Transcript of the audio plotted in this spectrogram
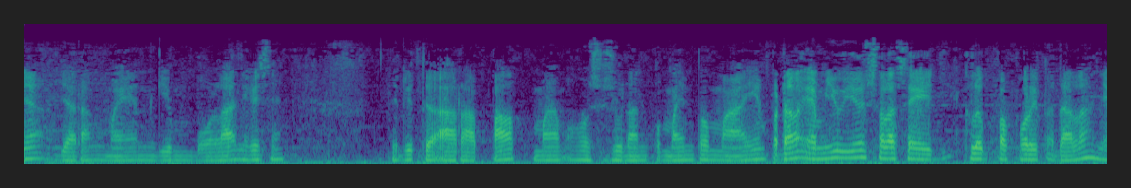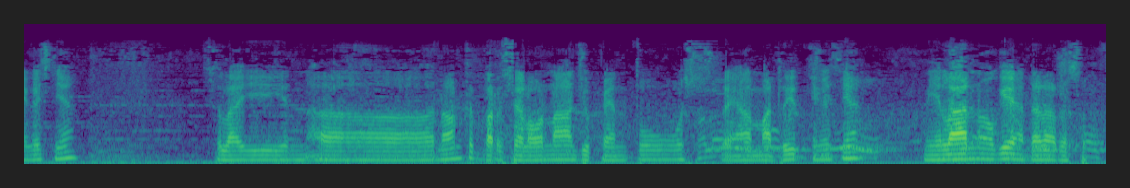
nya jarang main game bola nih guysnya jadi te arapal pemain susunan pemain-pemain. Padahal MU ya salah saya klub favorit adalah ya guysnya selain uh, non Barcelona Juventus Real Madrid ya guysnya Milan oke okay, adalah resep. Oke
